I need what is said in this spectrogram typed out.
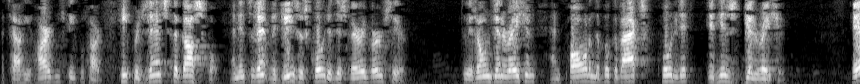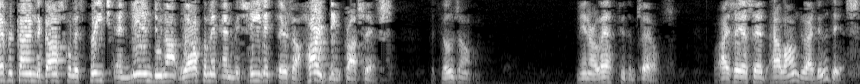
That's how He hardens people's heart. He presents the gospel. And incidentally, Jesus quoted this very verse here to His own generation, and Paul in the book of Acts quoted it in his generation. Every time the gospel is preached and men do not welcome it and receive it, there's a hardening process that goes on. Men are left to themselves. Isaiah said, how long do I do this?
